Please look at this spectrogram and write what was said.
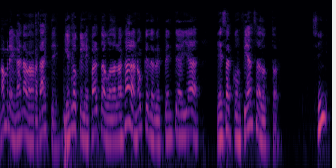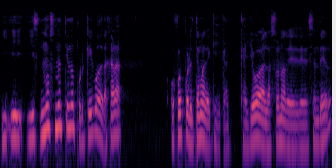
No, hombre, gana bastante. Y es lo que le falta a Guadalajara, ¿no? Que de repente haya esa confianza, doctor. Sí, y, y, no, no, entiendo por qué Guadalajara, o fue por el tema de que cayó a la zona de, descender,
